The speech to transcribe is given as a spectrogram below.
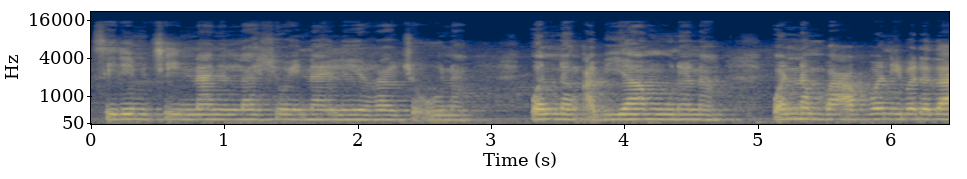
sai dai mu ce inna lillahi wa inna ilaihi raji'una. Wannan abu ya munana. Wannan ba abu ba ne ba da za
